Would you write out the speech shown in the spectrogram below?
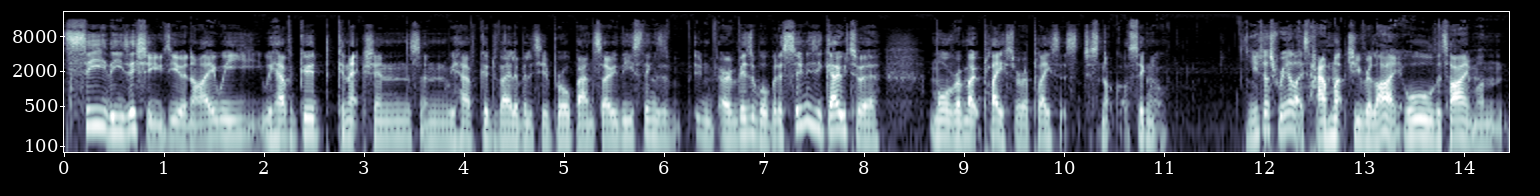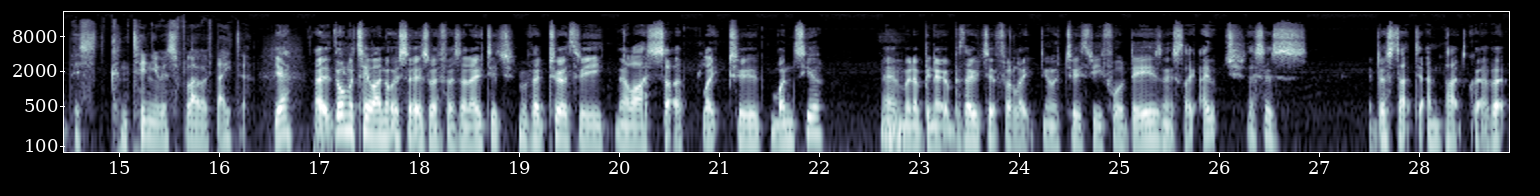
see these issues. You and I, we we have good connections and we have good availability of broadband. So these things are are invisible. But as soon as you go to a more remote place or a place that's just not got a signal, you just realise how much you rely all the time on this continuous flow of data. Yeah, uh, the only time I notice it is if there's an outage. We've had two or three in the last sort of like two months here, and Mm. when I've been out without it for like you know two, three, four days, and it's like, ouch, this is. It does start to impact quite a bit.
